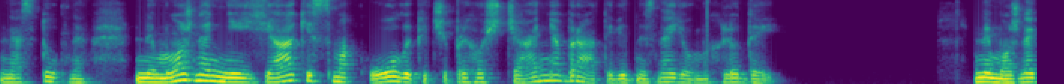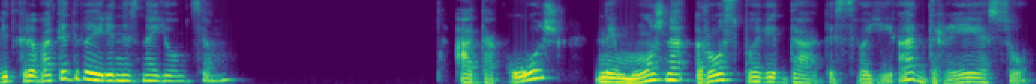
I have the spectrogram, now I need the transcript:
Наступне, не можна ніякі смаколики чи пригощання брати від незнайомих людей. Не можна відкривати двері незнайомцям. А також не можна розповідати свою адресу,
